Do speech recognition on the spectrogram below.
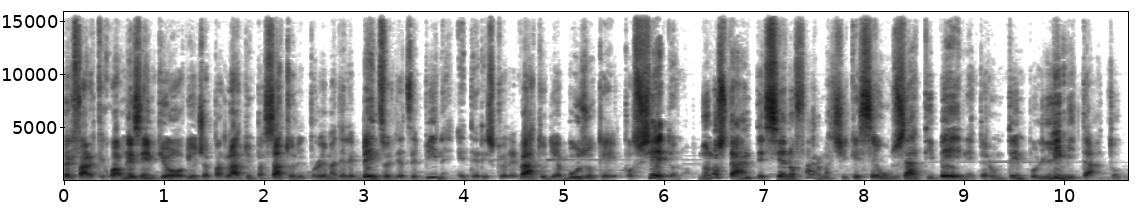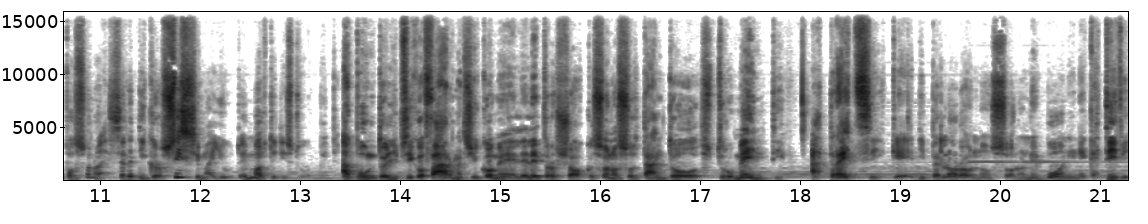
Per fare anche qua un esempio, vi ho già parlato in passato del problema delle benzodiazepine e del rischio elevato di abuso che possiedono, nonostante siano farmaci che se usati bene per un tempo limitato possono essere di grossissimo aiuto in molti disturbi. Appunto gli psicofarmaci come l'elettroshock sono soltanto strumenti attrezzi che di per loro non sono né buoni né cattivi,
